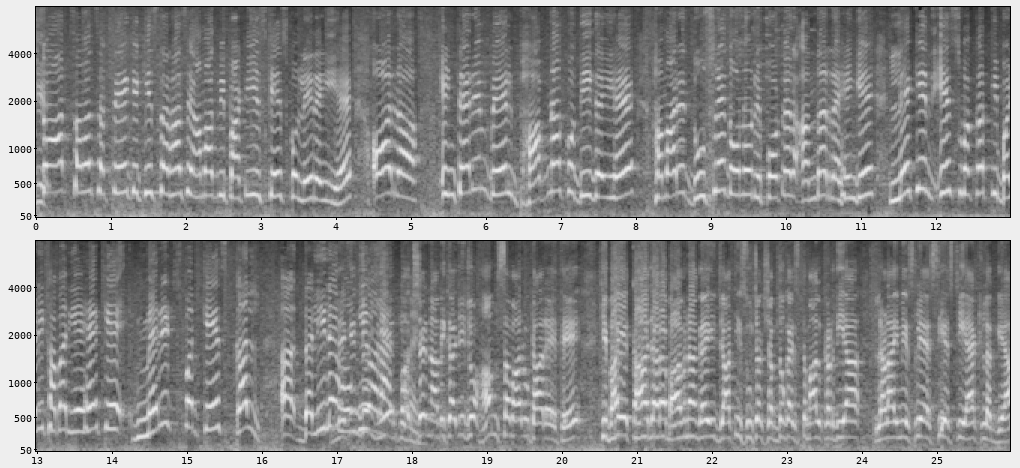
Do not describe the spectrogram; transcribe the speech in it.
तो आप समझ सकते हैं कि किस तरह से आम आदमी पार्टी इस केस को ले रही है। और इंटरिम बेल भावना को दी गई है। हमारे दूसरे दोनों रिपोर्टर अंदर रहेंगे। लेकिन इस वक्त की बड़ी खबर यह है कि मेरिट्स पर केस कल दलीलें होंगी और पक्ष है नाविका जी जो हम सवाल उठा रहे थे कि भाई ये कहा जा रहा भावना गई जाति सूचक शब्दों का इस्तेमाल कर दिया लड़ाई में इसलिए एस सी एक्ट लग गया।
